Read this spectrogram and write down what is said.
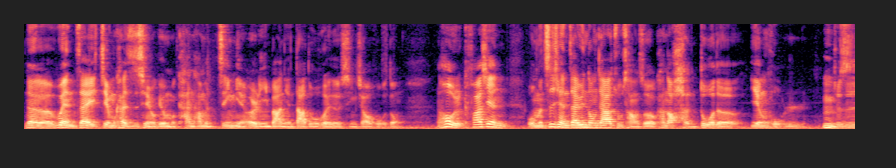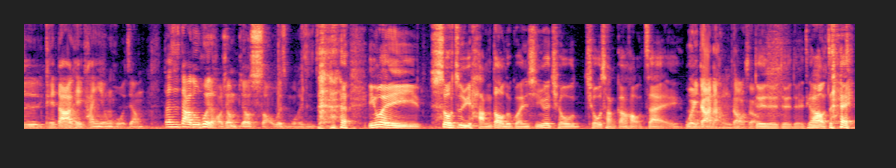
那个 Wayne 在节目开始之前有给我们看他们今年二零一八年大都会的行销活动。然后我发现，我们之前在运动家主场的时候，有看到很多的烟火日，嗯，就是可以大家可以看烟火这样。但是大都会的好像比较少，为什么会是这样？因为受制于航道的关系，因为球球场刚好在伟大的航道上，对对对对，刚好在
